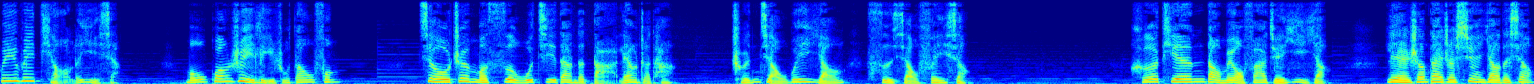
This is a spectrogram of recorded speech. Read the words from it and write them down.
微微挑了一下，眸光锐利如刀锋，就这么肆无忌惮地打量着他，唇角微扬，似笑非笑。何天倒没有发觉异样，脸上带着炫耀的笑，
